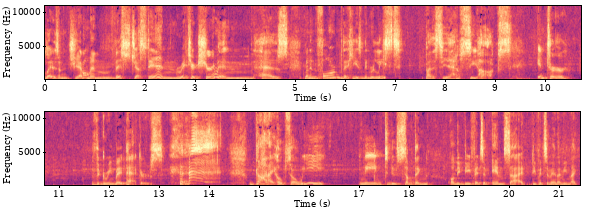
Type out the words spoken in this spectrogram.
ladies and gentlemen, this just in. Richard Sherman has been informed that he has been released by the Seattle Seahawks. Enter the Green Bay Packers. God, I hope so. We need to do something on the defensive end side. Defensive end, I mean like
